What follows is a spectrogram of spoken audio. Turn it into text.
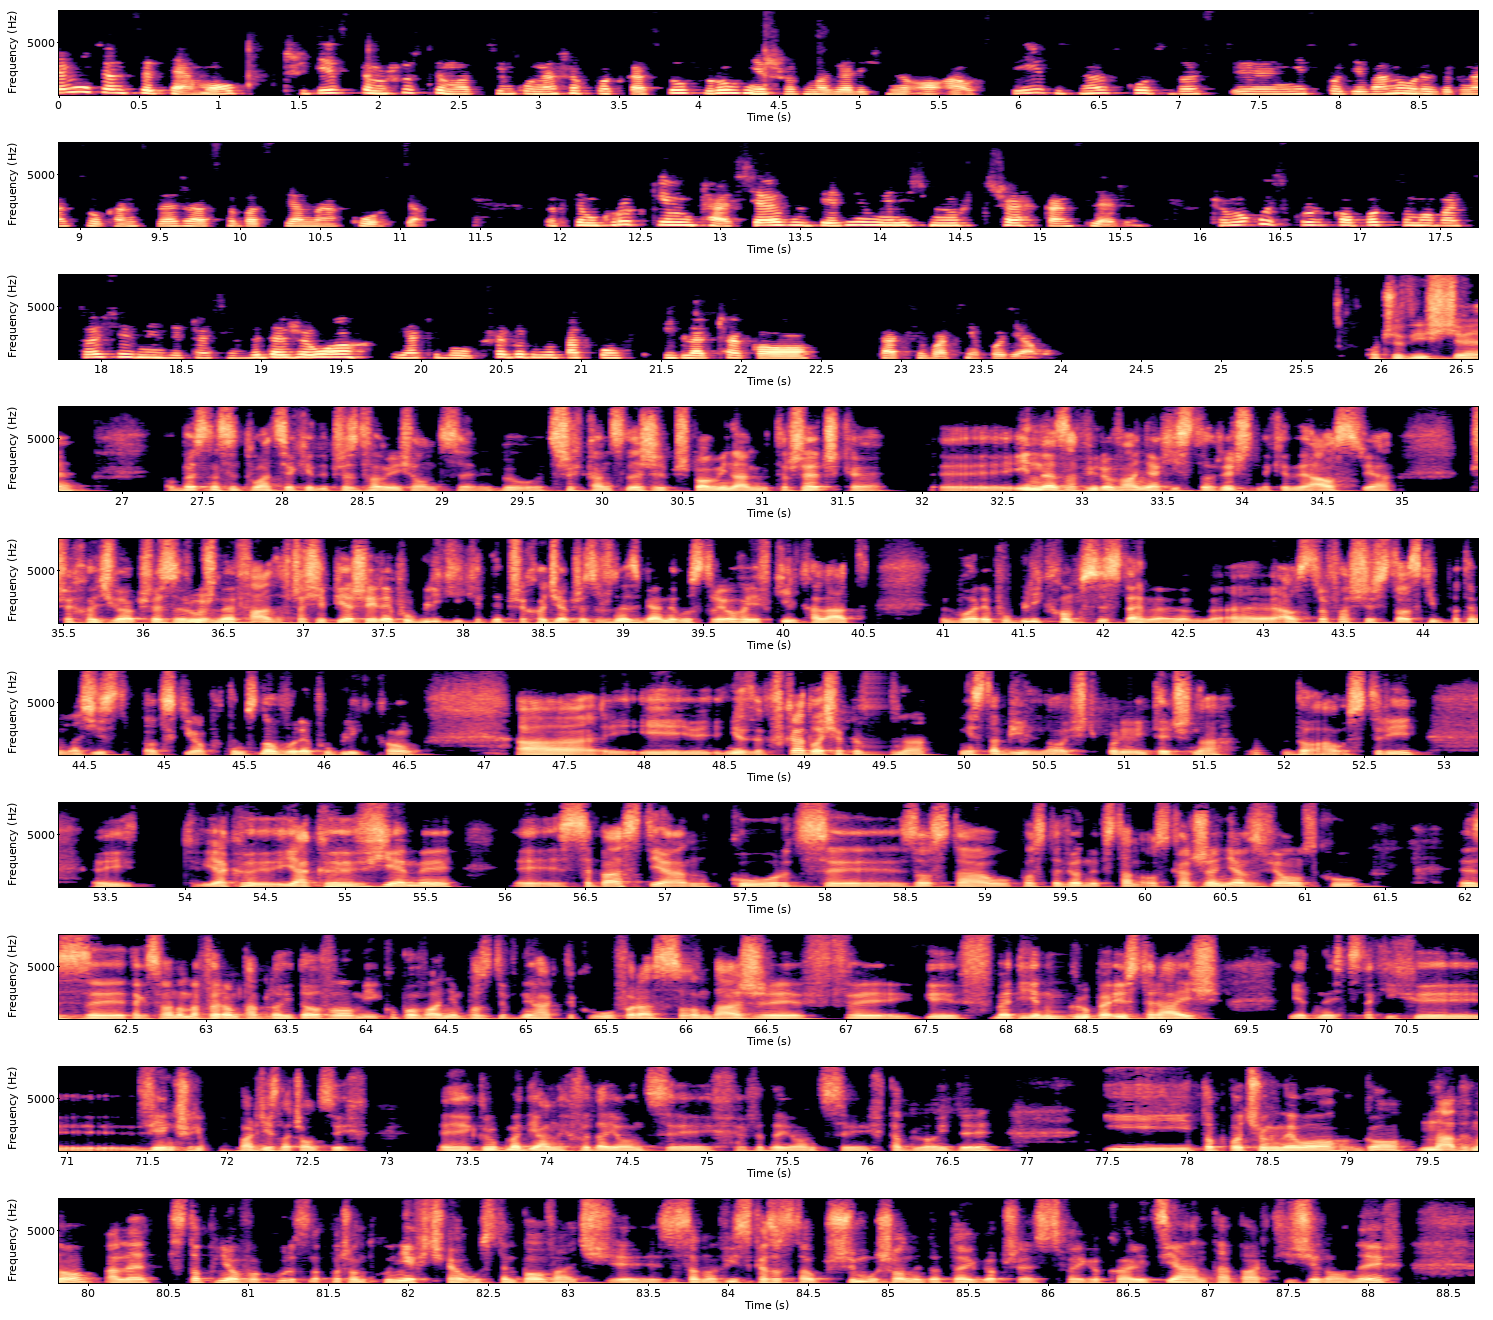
Trzy miesiące temu, w 36. odcinku naszych podcastów, również rozmawialiśmy o Austrii w związku z dość e, niespodziewaną rezygnacją kanclerza Sebastiana Kurza. W tym krótkim czasie w Wiedniu mieliśmy już trzech kanclerzy. Czy mógłbyś krótko podsumować, co się w międzyczasie wydarzyło, jaki był przebieg wypadków i dlaczego tak się właśnie podziało? Oczywiście. Obecna sytuacja, kiedy przez dwa miesiące było trzech kanclerzy, przypomina mi troszeczkę y, inne zawirowania historyczne, kiedy Austria przechodziła przez różne fazy, w czasie pierwszej republiki, kiedy przechodziła przez różne zmiany ustrojowe i w kilka lat była republiką, systemem e, austrofaszystowskim, potem nazistowskim, a potem znowu republiką. I wkradła się pewna niestabilność polityczna do Austrii. Jak, jak wiemy, Sebastian Kurz y, został postawiony w stan oskarżenia w związku z tak zwaną aferą tabloidową i kupowaniem pozytywnych artykułów oraz sondaży w, w Mediengrupę Österreich, jednej z takich y, większych bardziej znaczących grup medialnych wydających, wydających tabloidy i to pociągnęło go na dno, ale stopniowo. Kurs na początku nie chciał ustępować e, ze stanowiska, został przymuszony do tego przez swojego koalicjanta Partii Zielonych,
